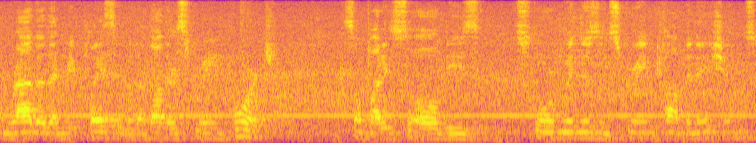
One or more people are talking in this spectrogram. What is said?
And rather than replace it with another screened porch, somebody saw these storm windows and screen combinations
